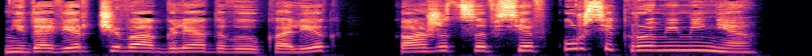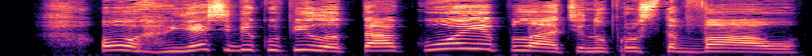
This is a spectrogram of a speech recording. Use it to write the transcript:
Недоверчиво оглядываю коллег. Кажется, все в курсе, кроме меня. О, я себе купила такое платье, ну просто вау!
